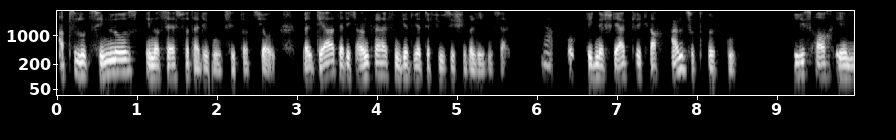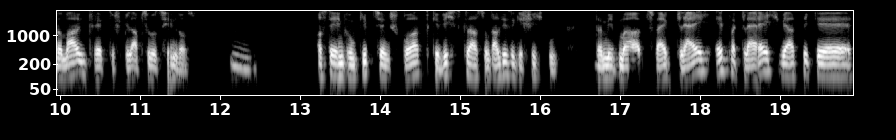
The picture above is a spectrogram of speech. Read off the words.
absolut sinnlos in einer Selbstverteidigungssituation, weil der, der dich angreifen wird, wird dir physisch überlegen sein. Ja. Und gegen eine stärkere Kraft anzudrücken, ist auch im normalen Kräftespiel absolut sinnlos. Mhm. Aus dem Grund gibt es ja in Sport, Gewichtsklasse und all diese Geschichten, damit man zwei gleich, etwa gleichwertige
